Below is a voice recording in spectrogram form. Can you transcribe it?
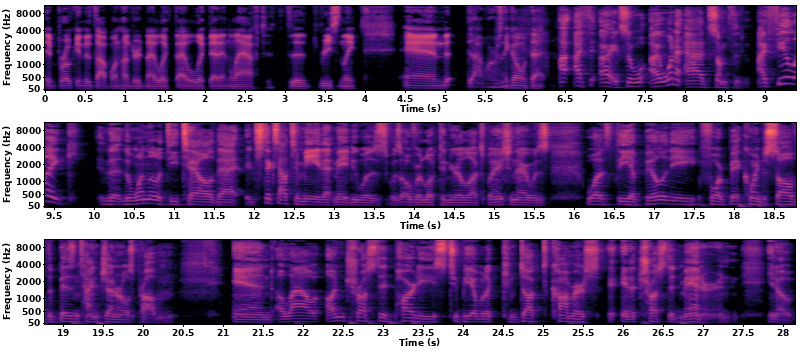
it broke into the top 100 and I looked I looked at it and laughed to, recently. And uh, where was I going with that? I, I th- all right, so I want to add something. I feel like the the one little detail that it sticks out to me that maybe was was overlooked in your little explanation there was was the ability for Bitcoin to solve the Byzantine generals problem and allow untrusted parties to be able to conduct commerce in a trusted manner. And, you know,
